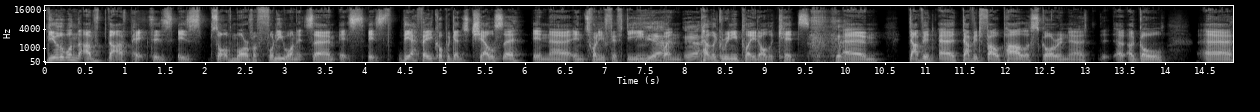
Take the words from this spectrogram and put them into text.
the other one that I've that I've picked is is sort of more of a funny one. It's um it's it's the FA Cup against Chelsea in uh, in 2015 yeah, when yeah. Pellegrini played all the kids. um, David uh, David Faupala scoring a, a, a goal. Uh,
